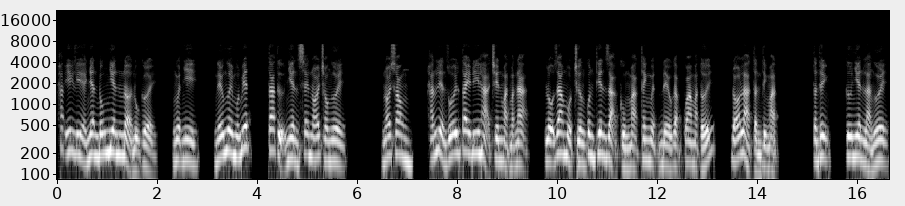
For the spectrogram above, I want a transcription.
Hắc y ghi nhân bỗng nhiên nở nụ cười. Nguyệt Nhi, nếu ngươi muốn biết, ta tự nhiên sẽ nói cho ngươi. Nói xong, hắn liền duỗi tay đi hạ trên mặt mặt nạ, lộ ra một trường quân thiên dạ cùng Mạc Thanh Nguyệt đều gặp qua mặt tới, đó là Tần Thịnh mặt. Tần Thịnh, cư nhiên là ngươi.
